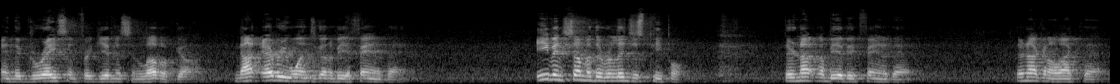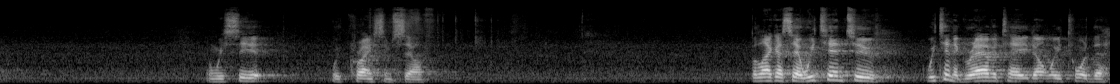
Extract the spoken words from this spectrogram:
and the grace and forgiveness and love of God, not everyone's going to be a fan of that. Even some of the religious people, they're not going to be a big fan of that. They're not going to like that. And we see it with Christ Himself. But like I said, we tend to we tend to gravitate, don't we, toward the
